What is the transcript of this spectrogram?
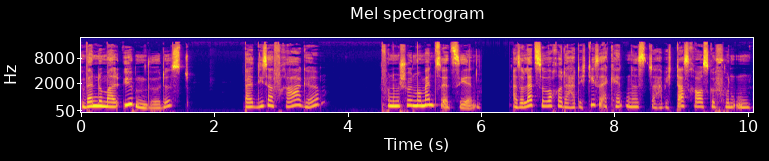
wenn du mal üben würdest, bei dieser Frage von einem schönen Moment zu erzählen? Also letzte Woche, da hatte ich diese Erkenntnis, da habe ich das rausgefunden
